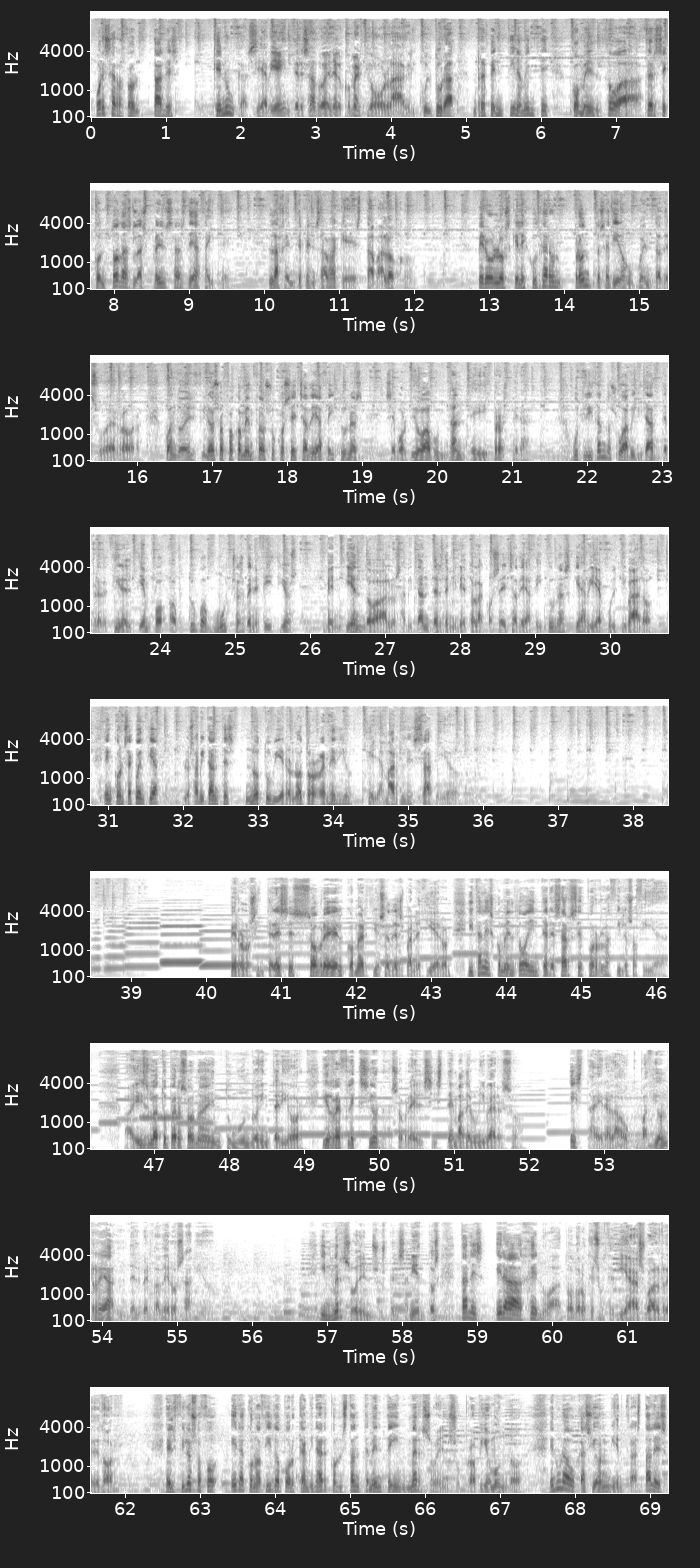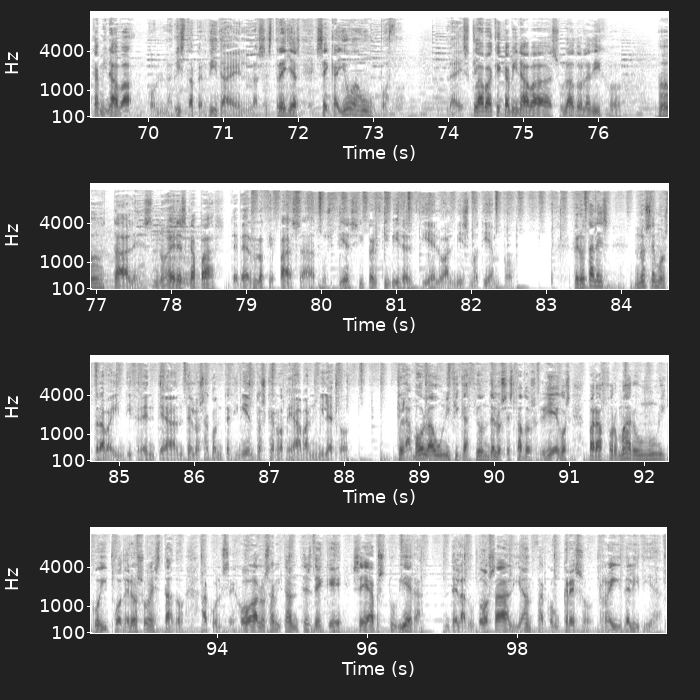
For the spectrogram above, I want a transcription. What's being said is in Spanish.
Por esa razón, Tales, que nunca se había interesado en el comercio o la agricultura, repentinamente comenzó a hacerse con todas las prensas de aceite. La gente pensaba que estaba loco. Pero los que le juzgaron pronto se dieron cuenta de su error. Cuando el filósofo comenzó su cosecha de aceitunas, se volvió abundante y próspera. Utilizando su habilidad de predecir el tiempo, obtuvo muchos beneficios vendiendo a los habitantes de Mileto la cosecha de aceitunas que había cultivado. En consecuencia, los habitantes no tuvieron otro remedio que llamarle sabio. Pero los intereses sobre el comercio se desvanecieron y Tales comenzó a interesarse por la filosofía. Aísla tu persona en tu mundo interior y reflexiona sobre el sistema del universo. Esta era la ocupación real del verdadero sabio. Inmerso en sus pensamientos, Tales era ajeno a todo lo que sucedía a su alrededor. El filósofo era conocido por caminar constantemente inmerso en su propio mundo. En una ocasión, mientras Tales caminaba, con la vista perdida en las estrellas, se cayó a un pozo. La esclava que caminaba a su lado le dijo, Oh, Tales, no eres capaz de ver lo que pasa a tus pies y percibir el cielo al mismo tiempo. Pero Tales no se mostraba indiferente ante los acontecimientos que rodeaban Mileto clamó la unificación de los estados griegos para formar un único y poderoso estado, aconsejó a los habitantes de que se abstuviera de la dudosa alianza con Creso, rey de Lidia.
